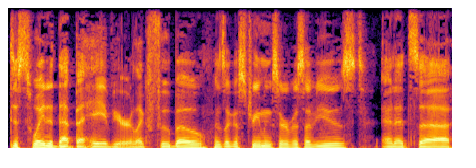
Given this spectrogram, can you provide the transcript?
dissuaded that behavior. Like Fubo is like a streaming service I've used, and it's uh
